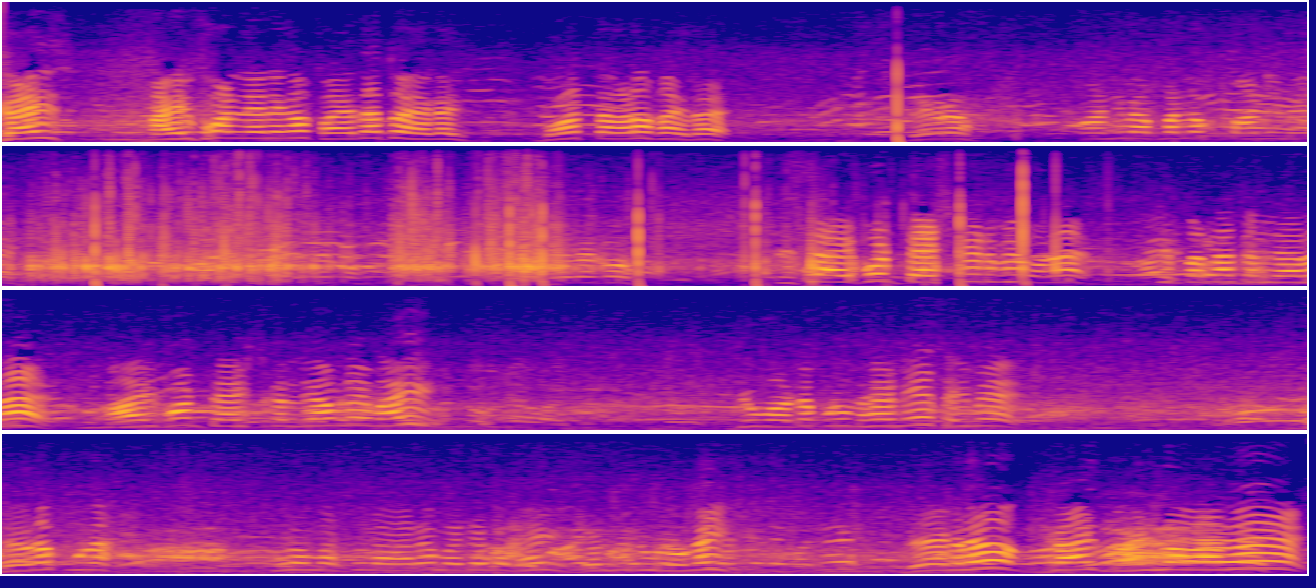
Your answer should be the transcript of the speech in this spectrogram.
गाइस आईफोन लेने का फ़ायदा तो है गाइस बहुत तगड़ा फ़ायदा है। देख रहे हो, पानी में अपन लोग पानी में ये देखो इससे आईफोन टेस्टेड भी हो रहा है। कि पता चल जा रहा है। आईफोन टेस्ट कर लिया हमने भाई। क्यों वाटर प्रूफ है नहीं सही में। पूरा पूरा मस्त नहा रहे हैं, मज़े में भाई। गर्मी दूर हो गई। देख रहे हो गाइस भाई लोग आ गए।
